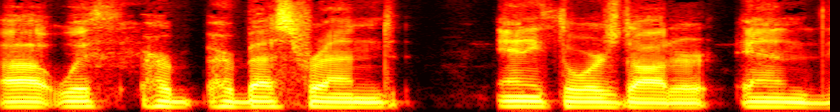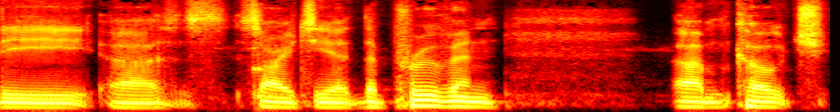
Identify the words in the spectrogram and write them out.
uh with her her best friend Annie Thorisdottir and the uh sorry Tia the proven um coach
